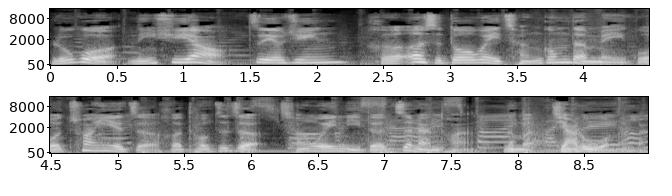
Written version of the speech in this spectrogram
如果您需要自由军和二十多位成功的美国创业者和投资者成为你的智囊团，那么加入我们吧。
